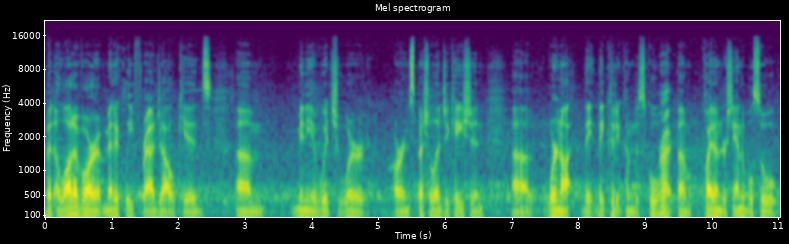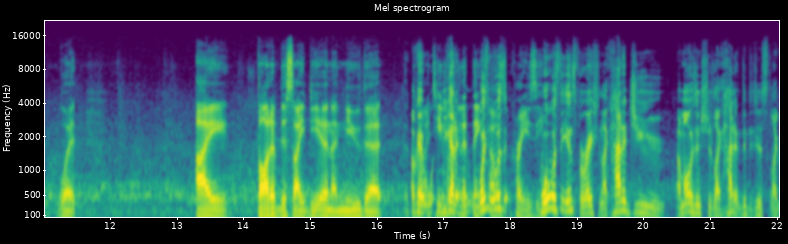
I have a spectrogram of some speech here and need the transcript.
But a lot of our medically fragile kids, um, many of which were are in special education, uh, were not. They, they couldn't come to school. Right. Um, quite understandable. So what I thought of this idea, and I knew that Okay, my team you was got going to think what, I what was, was crazy. What was the inspiration? Like, how did you? I'm always interested. Like, how did, did it just like?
